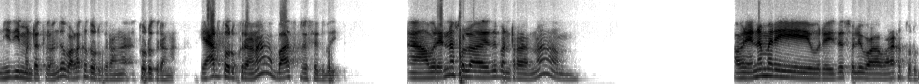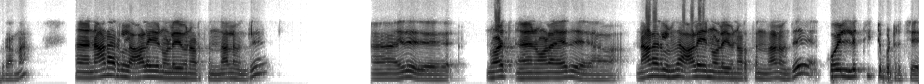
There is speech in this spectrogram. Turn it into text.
நீதிமன்றத்தில் வந்து வழக்கு தொடுக்குறாங்க தொடுக்குறாங்க. யார் தொடுக்குறாங்கன்னா பாஸ்கர சேதுபதி. அவர் என்ன சொல்ல இது பண்ணுறாருன்னா அவர் என்ன மாதிரி ஒரு இதை சொல்லி வ- வழக்கு தொடுக்குறாங்கன்னா நாடார்கள் ஆலய நுழைவு நடத்துனதுனால வந்து இது இது நாடார்கள் வந்து ஆலய நுழைவு நடத்துனதுனால வந்து கோயிலில் தீட்டுப்பட்டுருச்சு.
